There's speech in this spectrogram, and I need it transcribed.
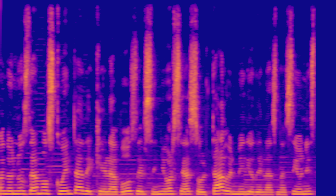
Cuando nos damos cuenta de que la voz del Señor se ha soltado en medio de las naciones,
